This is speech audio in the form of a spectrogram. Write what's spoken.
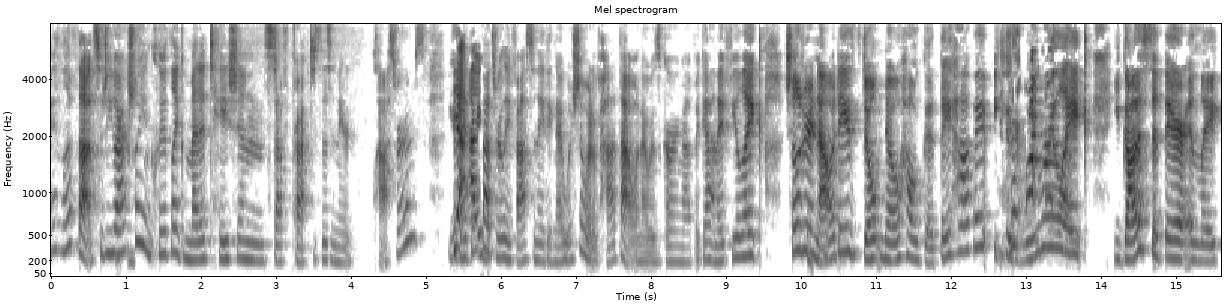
I love that. So do you actually include like meditation stuff practices in your classrooms. yeah, I think I, that's really fascinating. I wish I would have had that when I was growing up. Again, I feel like children nowadays don't know how good they have it because we were like, you got to sit there and like,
